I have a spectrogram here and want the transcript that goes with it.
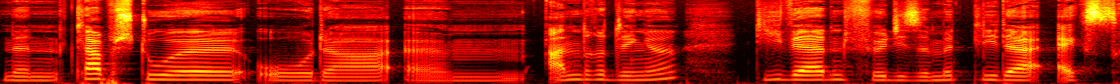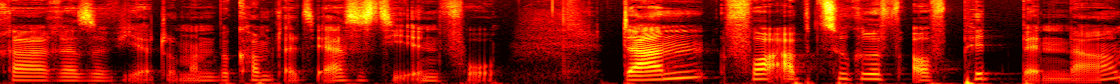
einen Klappstuhl oder ähm, andere Dinge. Die werden für diese Mitglieder extra reserviert und man bekommt als erstes die Info. Dann Vorabzugriff auf Pitbänder.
